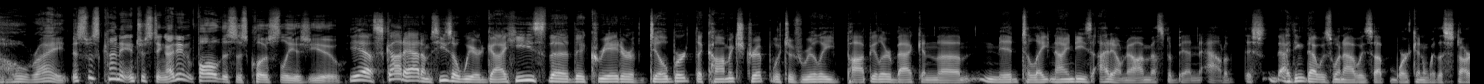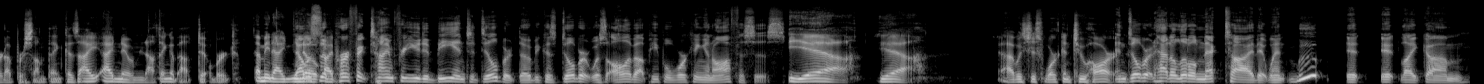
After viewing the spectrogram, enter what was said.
Oh, right. This was kind of interesting. I didn't follow this as closely as you. Yeah, Scott Adams, he's a weird guy. He's the the creator of Dilbert, the comic strip, which was really popular back in the mid to late 90s. I don't know. I must have been out of this. I think that was when I was up working with a startup or something because I, I know nothing about Dilbert. I mean, I That know. was the I- perfect time for you to be into Dilbert, though, because Dilbert was all about people working in offices. yeah, yeah. I was just working too hard. And Dilbert had a little necktie that went boop. It it like um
